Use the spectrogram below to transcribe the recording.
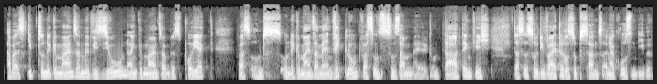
Aber es gibt so eine gemeinsame Vision, ein gemeinsames Projekt, was uns und eine gemeinsame Entwicklung, was uns zusammenhält. Und da denke ich, das ist so die weitere Substanz einer großen Liebe.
